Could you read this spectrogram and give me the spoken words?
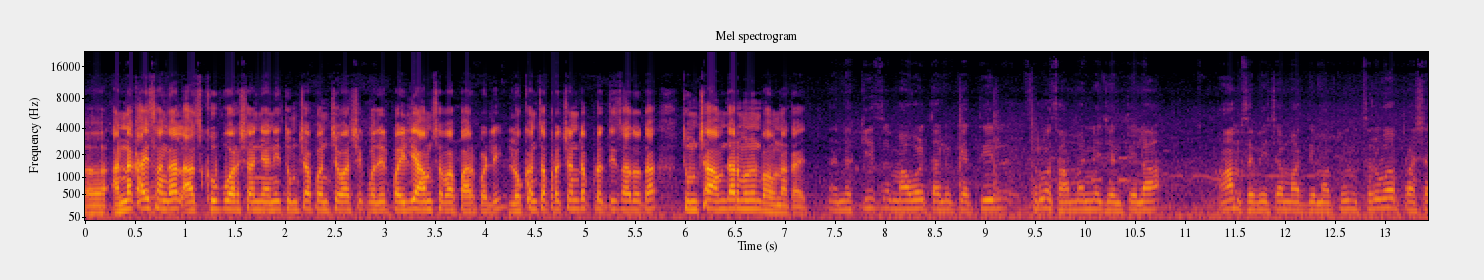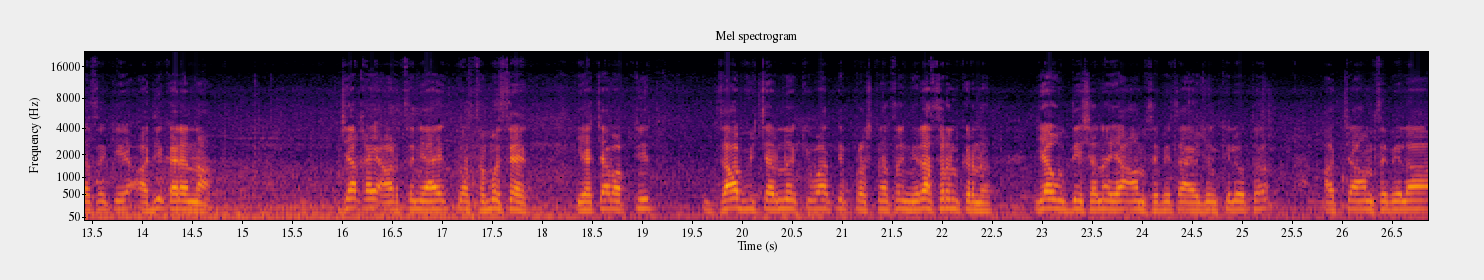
अण्णा काय सांगाल? आज खूप वर्षांनी आणि तुमच्या पंचवार्षिकमधील पहिली आमसभा पार पडली. लोकांचा प्रचंड प्रतिसाद होता. तुमच्या आमदार म्हणून भावना काय आहेत? नक्कीच मावळ तालुक्यातील सर्वसामान्य जनतेला आमसभेच्या माध्यमातून सर्व प्रशासकीय अधिकाऱ्यांना ज्या काही अडचणी आहेत किंवा समस्या आहेत याच्या बाबतीत जाब विचारणं किंवा ते प्रश्नाचं निरासरण करणं या उद्देशानं या आमसभेचं आयोजन केलं होतं. आजच्या आमसभेला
